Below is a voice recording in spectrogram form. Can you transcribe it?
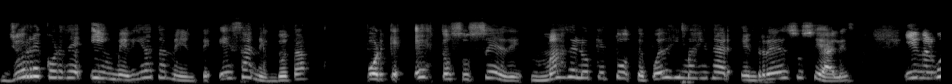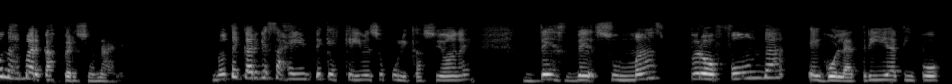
yo recordé inmediatamente esa anécdota porque esto sucede más de lo que tú te puedes imaginar en redes sociales y en algunas marcas personales. No te cargues a gente que escribe sus publicaciones desde su más profunda egolatría, tipo,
